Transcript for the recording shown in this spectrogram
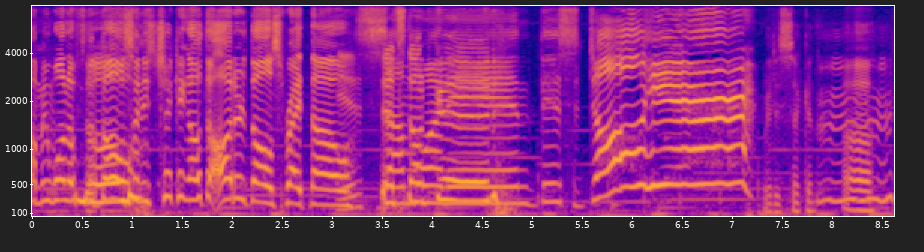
I'm in one of the dolls, and he's checking out the other dolls right now. Is That's not someone good. in this doll here? Wait a second. Mm, uh,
